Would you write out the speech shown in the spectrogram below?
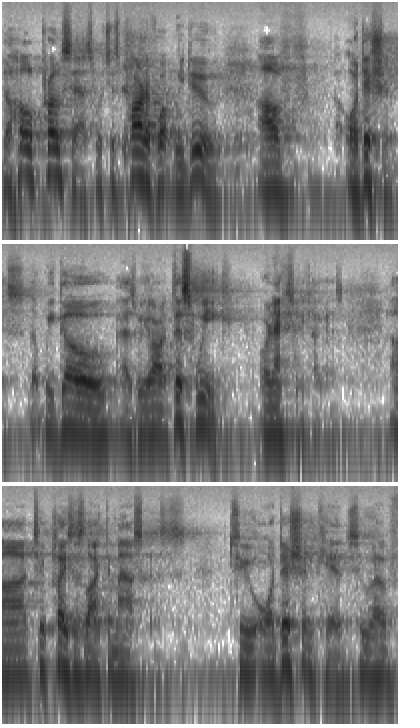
the whole process, which is part of what we do, of auditions that we go, as we are this week, or next week, I guess, uh, to places like Damascus, to audition kids who have,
